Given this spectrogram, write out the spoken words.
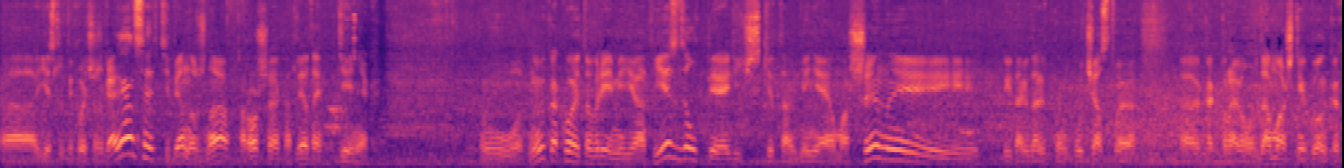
э, если ты хочешь гоняться, тебе нужна хорошая котлета денег. Вот. Ну и какое-то время я отъездил, периодически там меняя машины и, и так далее, там, участвуя, э, как правило, в домашних гонках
